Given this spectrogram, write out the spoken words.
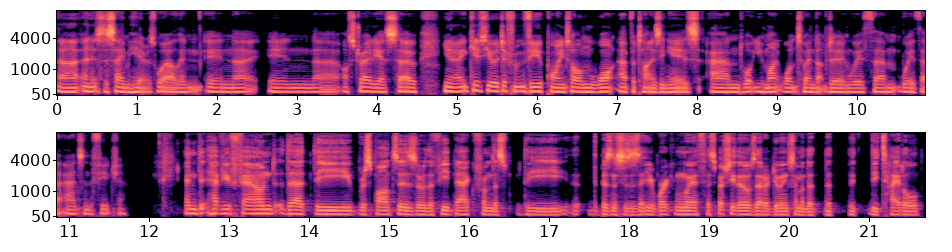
Uh, and it's the same here as well in in uh, in uh, Australia. So you know, it gives you a different viewpoint on what advertising is and what you might want to end up doing with um, with uh, ads in the future. And have you found that the responses or the feedback from the, the, the businesses that you're working with, especially those that are doing some of the, the, the, the title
